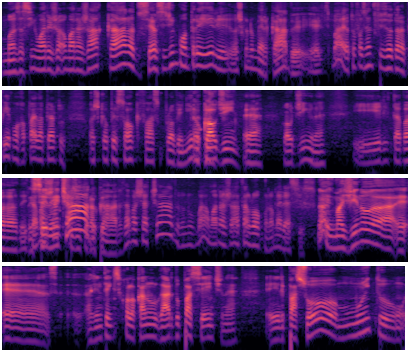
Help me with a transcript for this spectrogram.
Mas assim, o Marajá, o Marajá, cara do céu, dia encontrei ele, acho que no mercado, ele disse, bah, eu estou fazendo fisioterapia com o rapaz lá perto, acho que é o pessoal que faz com Avenida. É o Claudinho. É, Claudinho, né? E ele estava ele tava chateado, cara. Tava chateado. Não, ah, o Marajá tá louco, não merece isso. Não, imagino a, é- é, a gente tem que se colocar no lugar do paciente, né? Ele passou muito,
